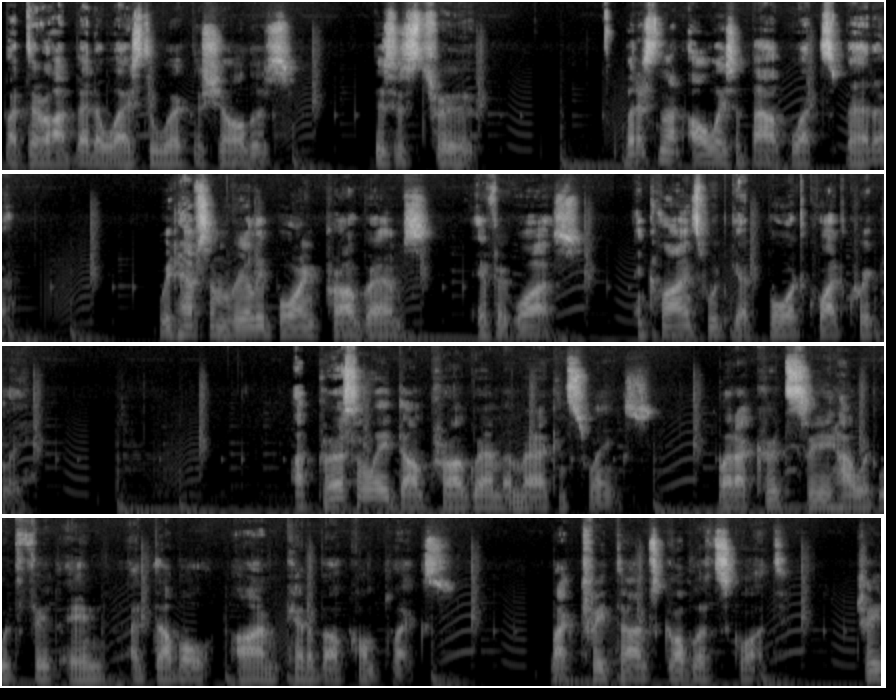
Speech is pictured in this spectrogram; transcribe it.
but there are better ways to work the shoulders. This is true. But it's not always about what's better. We'd have some really boring programs if it was, and clients would get bored quite quickly. I personally don't program American swings but I could see how it would fit in a double arm kettlebell complex, like three times goblet squat, three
